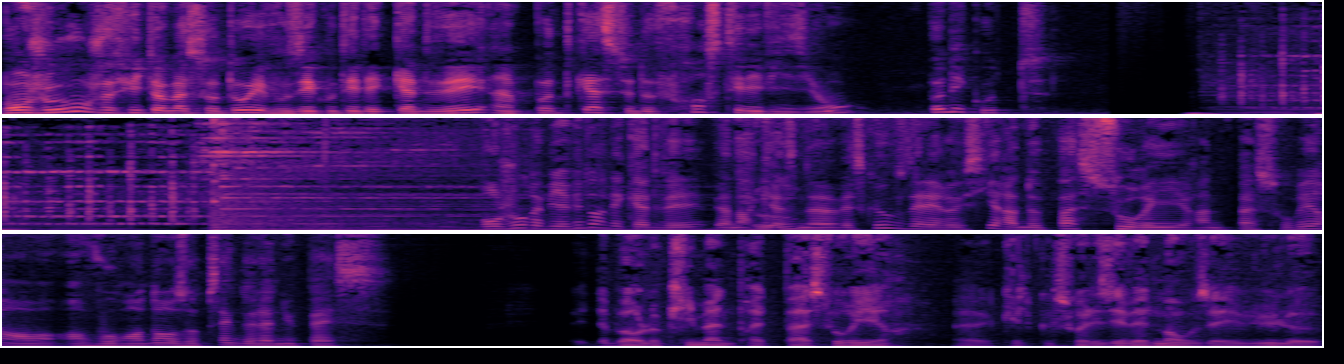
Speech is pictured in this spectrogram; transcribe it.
Bonjour, je suis Thomas Soto et vous écoutez Les 4V, un podcast de France Télévisions. Bonne écoute. Bonjour et bienvenue dans Les 4V, Bernard Cazeneuve. Est-ce que vous allez réussir à ne pas sourire, à ne pas sourire en, vous rendant aux obsèques de la NUPES? D'abord, le climat ne prête pas à sourire. Euh, quels que soient les événements. Vous avez vu le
